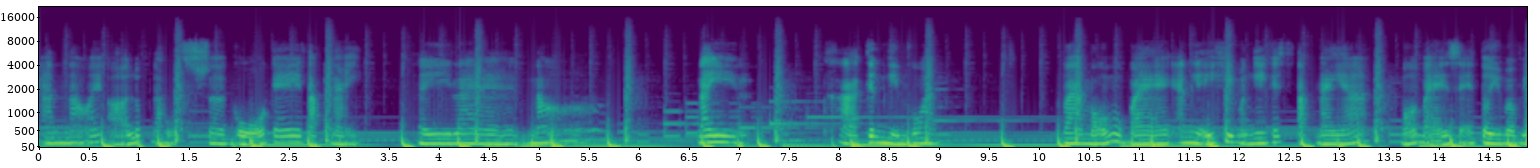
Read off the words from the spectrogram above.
anh nói ở lúc đầu của cái tập này thì là nó đây là kinh nghiệm của anh. Và mỗi một bạn anh nghĩ khi mà nghe cái tập này á mỗi bạn sẽ tùy vào vị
